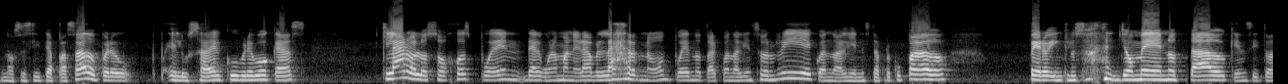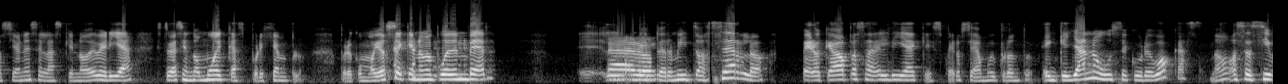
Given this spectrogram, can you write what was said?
no sé si te ha pasado, pero el usar el cubrebocas, claro, los ojos pueden de alguna manera hablar, ¿no? Pueden notar cuando alguien sonríe, cuando alguien está preocupado, pero incluso yo me he notado que en situaciones en las que no debería, estoy haciendo muecas, por ejemplo, pero como yo sé que no me pueden ver, eh, me permito hacerlo. Pero ¿qué va a pasar el día, que espero sea muy pronto, en que ya no use cubrebocas, ¿no? O sea, sí,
